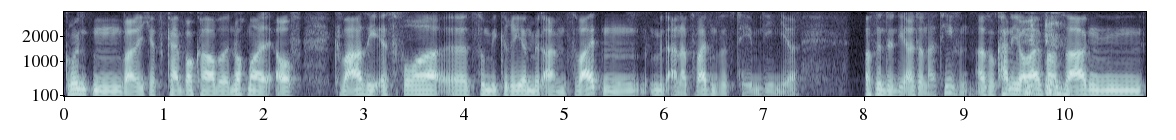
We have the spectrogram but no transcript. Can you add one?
Gründen, weil ich jetzt keinen Bock habe, nochmal auf quasi S4 äh, zu migrieren mit, einem zweiten, mit einer zweiten Systemlinie. Was sind denn die Alternativen? Also kann ich auch einfach sagen,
